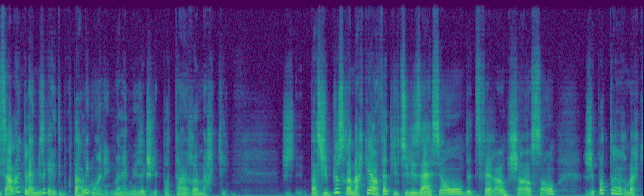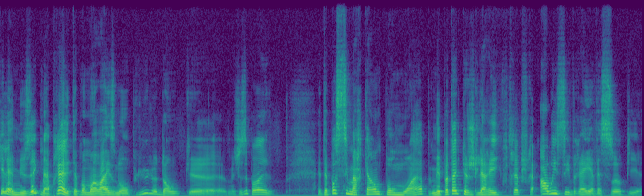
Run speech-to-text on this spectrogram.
s'avère que la musique a été beaucoup parlée. Moi, honnêtement, la musique, je l'ai pas tant remarqué. Parce que j'ai plus remarqué, en fait, l'utilisation de différentes chansons j'ai pas tant remarqué la musique, mais après, elle était pas mauvaise non plus, donc, mais je sais pas, était pas si marquante pour moi, mais peut-être que je la réécouterais puis je ferais Ah oui, c'est vrai, il y avait ça, puis il euh,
